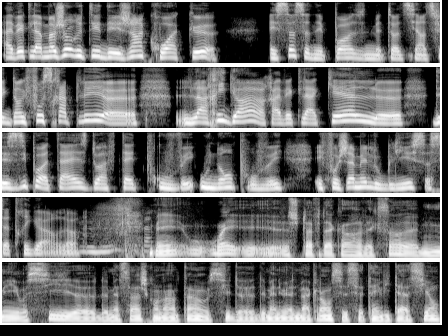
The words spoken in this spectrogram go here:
avec la majorité des gens croient que. Et ça, ce n'est pas une méthode scientifique. Donc, il faut se rappeler euh, la rigueur avec laquelle euh, des hypothèses doivent être prouvées ou non prouvées. Il faut jamais l'oublier, cette rigueur-là. Mmh mais oui, je suis tout à fait d'accord avec ça. Mais aussi, euh, le message qu'on entend aussi d'Emmanuel Macron, c'est cette invitation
